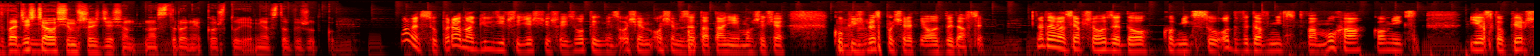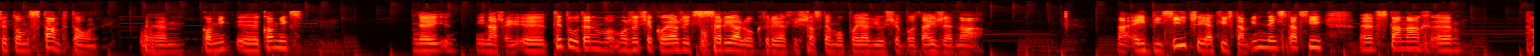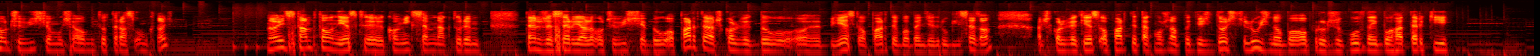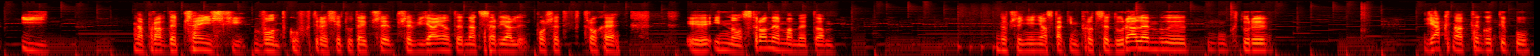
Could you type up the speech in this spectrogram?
28,60 na stronie kosztuje miasto wyrzutku. No więc super, a na Gildii 36 zł, więc 8, 8 zeta taniej możecie kupić mhm. bezpośrednio od wydawcy. Natomiast ja przechodzę do komiksu od wydawnictwa Mucha Comics. Jest to pierwszy tom Stamptone. Komik, y, komiks y, inaczej. Y, tytuł ten możecie kojarzyć z serialu, który jakiś czas temu pojawił się bodajże na, na ABC czy jakiejś tam innej stacji e, w Stanach. Oczywiście musiało mi to teraz umknąć. No i Stampton jest e, komiksem, na którym tenże serial oczywiście był oparty, aczkolwiek był, jest oparty, bo będzie drugi sezon, aczkolwiek jest oparty, tak można powiedzieć, dość luźno, bo oprócz głównej bohaterki i naprawdę części wątków, które się tutaj prze, przewijają, to jednak serial poszedł w trochę e, inną stronę. Mamy tam do czynienia z takim proceduralem, e, który jak na tego typu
